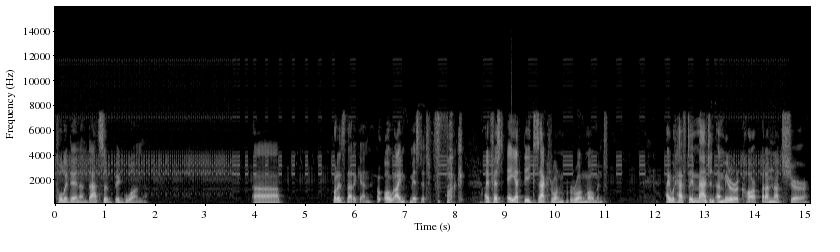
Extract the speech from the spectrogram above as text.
pull it in, and that's a big one. Uh, what is that again? Oh, oh, I missed it. Fuck. I pressed A at the exact wrong, wrong moment. I would have to imagine a mirror carp, but I'm not sure.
